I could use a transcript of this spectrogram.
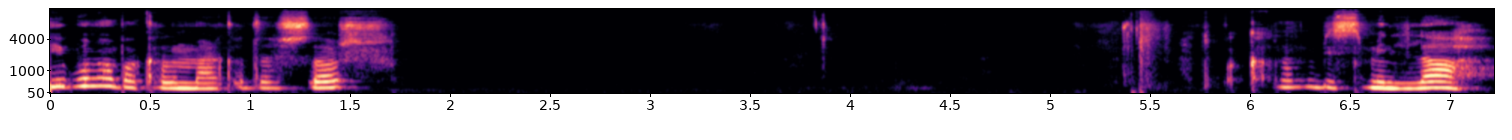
Bir buna bakalım arkadaşlar. Hadi bakalım bismillah.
